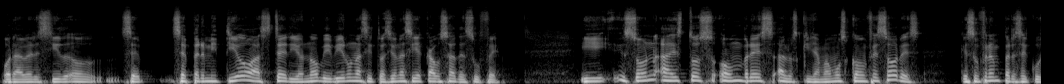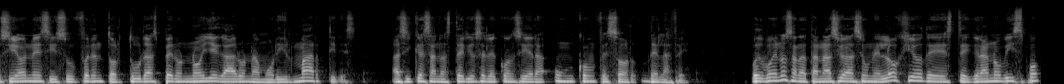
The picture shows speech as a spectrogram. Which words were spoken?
por haber sido, se, se permitió a Asterio ¿no? vivir una situación así a causa de su fe. Y son a estos hombres a los que llamamos confesores, que sufren persecuciones y sufren torturas, pero no llegaron a morir mártires. Así que San Asterio se le considera un confesor de la fe. Pues bueno, San Atanasio hace un elogio de este gran obispo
